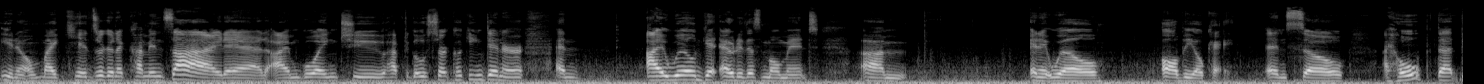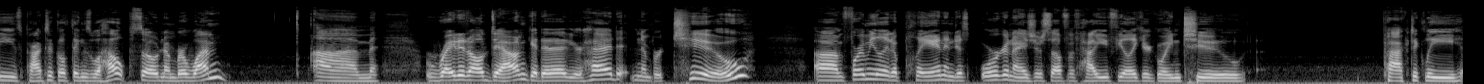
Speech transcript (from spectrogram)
you know, my kids are going to come inside and I'm going to have to go start cooking dinner and I will get out of this moment um, and it will all be okay. And so I hope that these practical things will help. So, number one, um, write it all down, get it out of your head. Number two, um, formulate a plan and just organize yourself of how you feel like you're going to practically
